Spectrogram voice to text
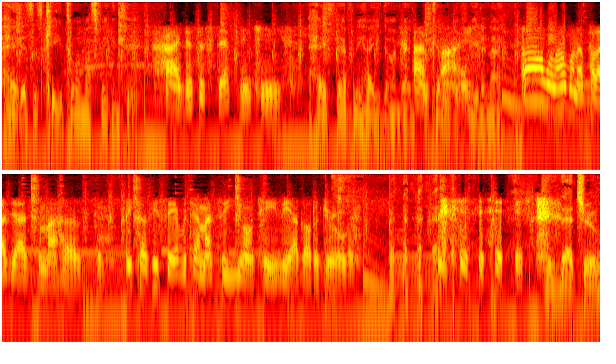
Hey, this is Keith. Who am I speaking to? Hi, this is Stephanie Keith. Hey, Stephanie, how you doing, baby? I'm what can I do for you tonight? Oh, well, I want to apologize to my husband because he said every time I see you on TV, I go to drooling. Is that true?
